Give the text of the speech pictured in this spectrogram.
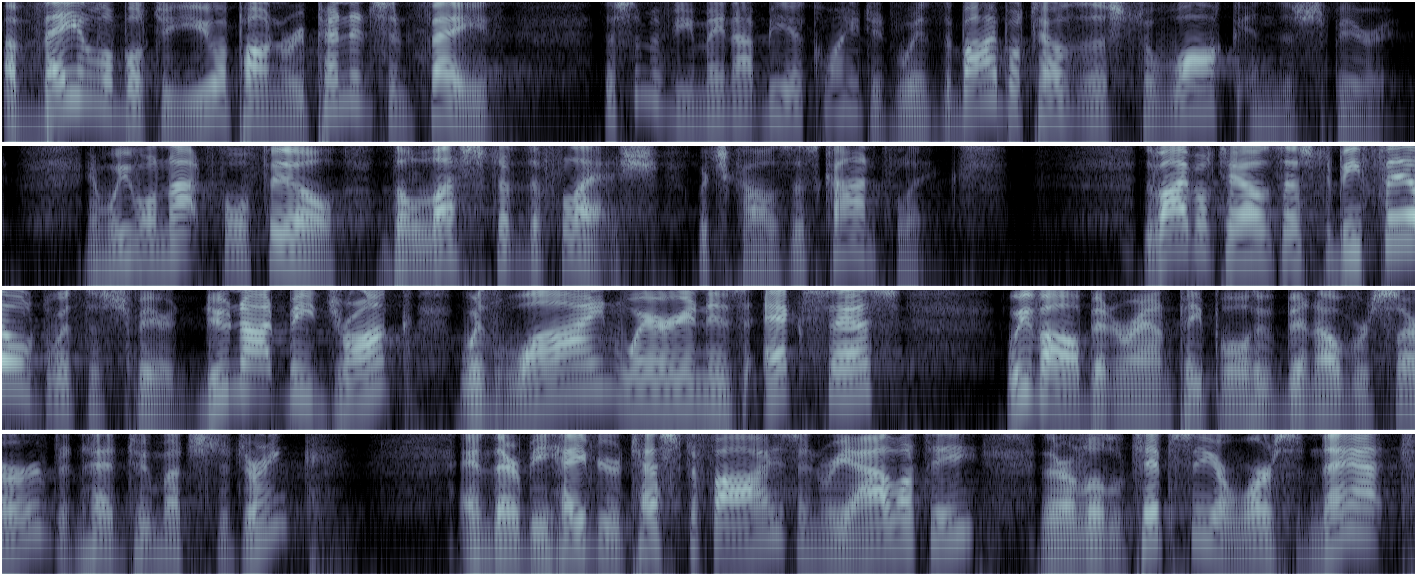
available to you upon repentance and faith that some of you may not be acquainted with. The Bible tells us to walk in the Spirit, and we will not fulfill the lust of the flesh, which causes conflicts. The Bible tells us to be filled with the Spirit. Do not be drunk with wine wherein is excess. We've all been around people who've been overserved and had too much to drink and their behavior testifies in reality. They're a little tipsy or worse than that,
